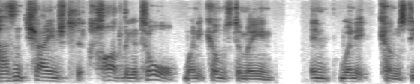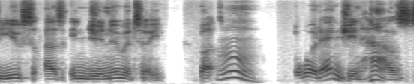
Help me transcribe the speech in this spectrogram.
hasn't changed hardly at all when it comes to mean in, when it comes to use as ingenuity. But mm. the word engine has,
